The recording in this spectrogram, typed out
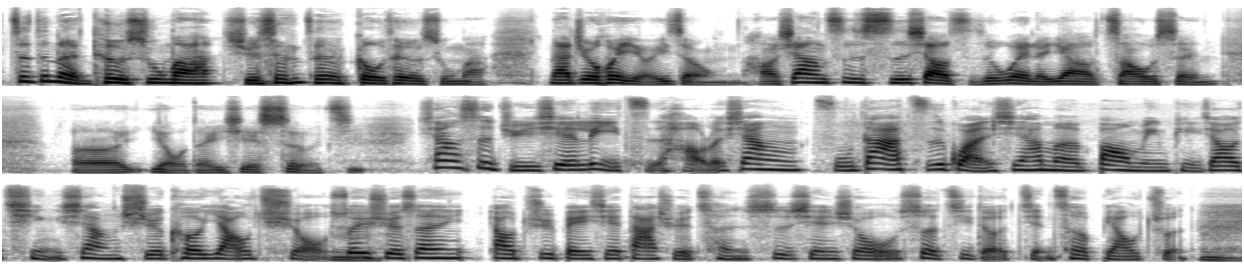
这真的很特殊吗？学生真的够特殊吗？那就会有一种好像是私校只是为了要招生。而有的一些设计，像是举一些例子好了，像福大资管系，他们报名比较倾向学科要求，所以学生要具备一些大学城市先修设计的检测标准。嗯，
